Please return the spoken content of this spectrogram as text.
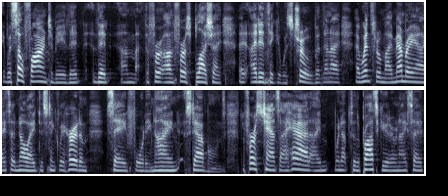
it was so foreign to me that that um, the fir- on first blush I, I I didn't think it was true, but then I I went through my memory and I said no, I distinctly heard him say 49 stab wounds. The first chance I had, I went up to the prosecutor and I said,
